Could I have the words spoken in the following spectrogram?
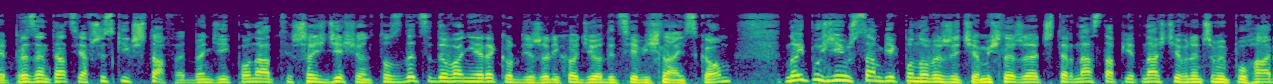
e, prezentacja wszystkich sztafet, będzie ich ponad 60. To zdecydowanie rekord, jeżeli chodzi o edycję wiślańską. No i później już sam bieg po nowe życie. Myślę, że 14-15 wręczymy puchary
